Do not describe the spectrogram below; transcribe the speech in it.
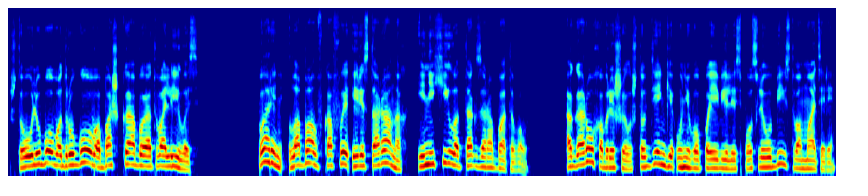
что у любого другого башка бы отвалилась. Парень лобал в кафе и ресторанах и нехило так зарабатывал — а Горохов решил, что деньги у него появились после убийства матери,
